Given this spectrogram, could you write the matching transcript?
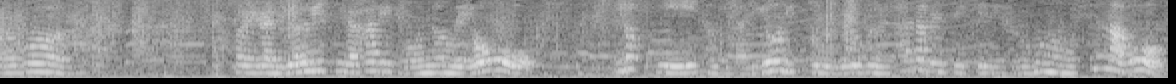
여러분 저희가 리얼리티를 하게 되었는데요. 이렇게 저희가 리얼리티로 여러분을 찾아뵐 수 있게 돼서 너무너무 신나고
